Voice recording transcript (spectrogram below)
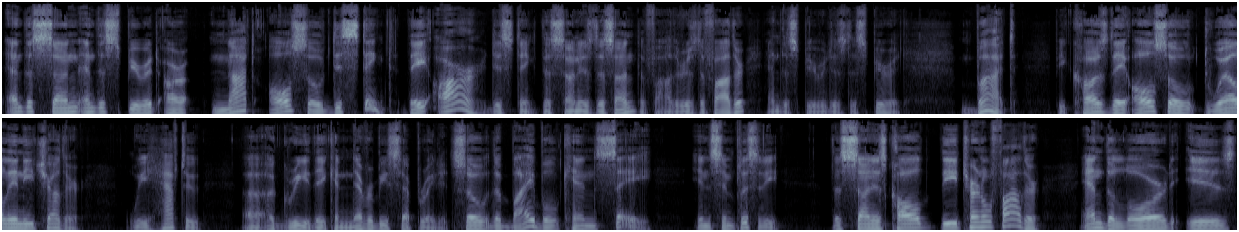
and the Son and the Spirit are not also distinct. They are distinct. The Son is the Son, the Father is the Father, and the Spirit is the Spirit. But because they also dwell in each other, we have to uh, agree they can never be separated. So the Bible can say, in simplicity, the Son is called the Eternal Father, and the Lord is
